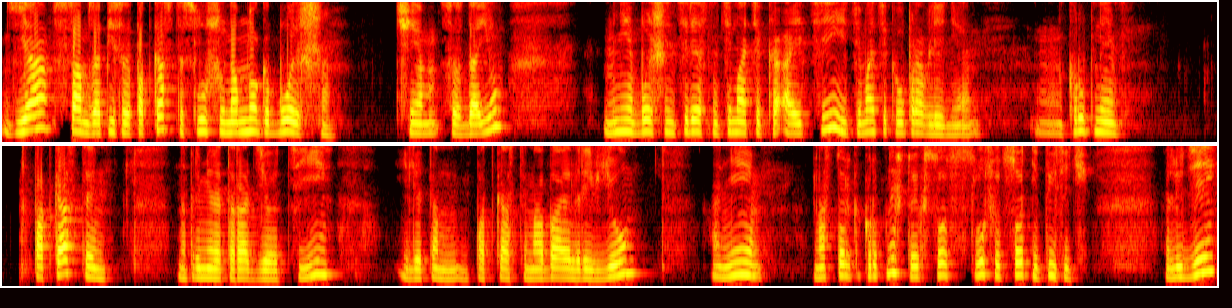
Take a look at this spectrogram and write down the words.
Я сам записываю подкасты, слушаю намного больше, чем создаю. Мне больше интересна тематика IT и тематика управления. Крупные подкасты, например, это Радио T или там подкасты Mobile Review, они настолько крупны, что их слушают сотни тысяч людей,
